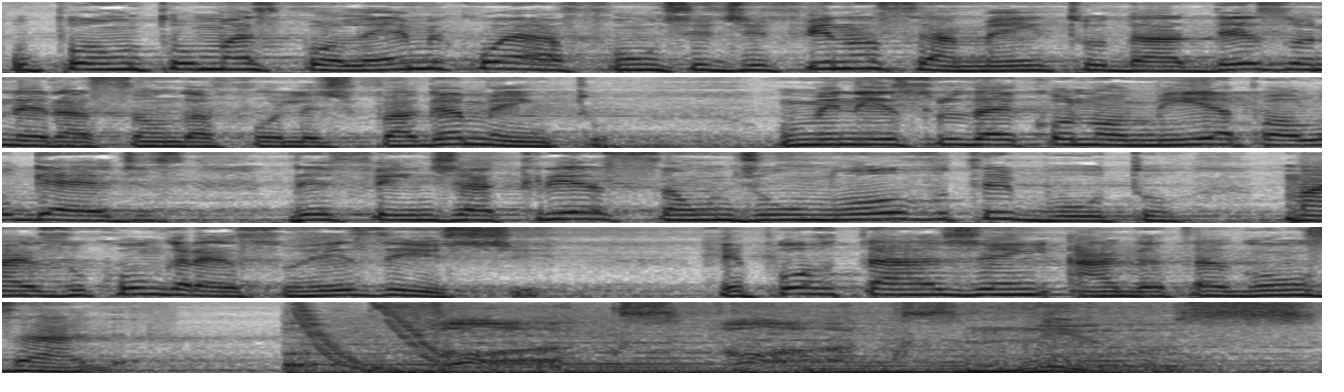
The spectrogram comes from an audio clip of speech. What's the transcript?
O ponto mais polêmico é a fonte de financiamento da desoneração da folha de pagamento. O ministro da Economia, Paulo Guedes, defende a criação de um novo tributo, mas o Congresso resiste. Reportagem Agatha Gonzaga. Vox, Vox News.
